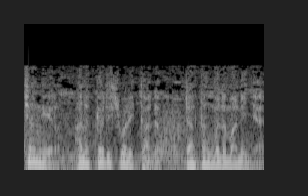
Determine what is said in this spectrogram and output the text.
Jangir, anak gadis wali kadep, datang menemaninya.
